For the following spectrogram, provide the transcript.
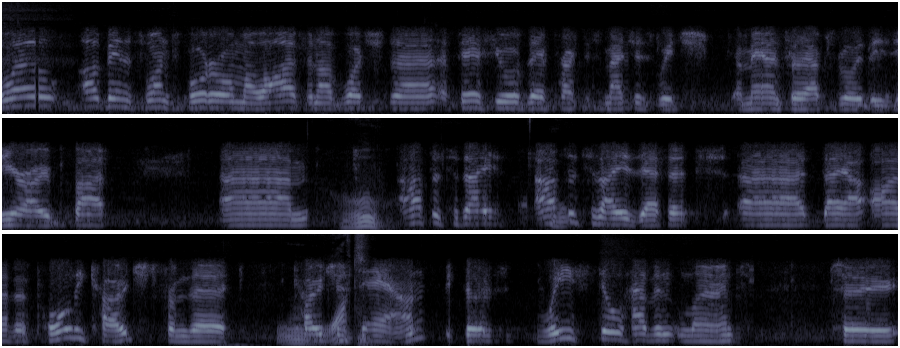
Well, I've been a Swan supporter all my life, and I've watched uh, a fair few of their practice matches, which amount to absolutely zero. But um, after today, after today's effort, uh, they are either poorly coached from the coaches What? down because we still haven't learnt to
